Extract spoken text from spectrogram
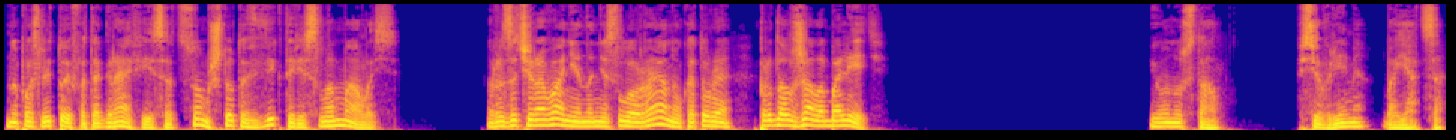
Но после той фотографии с отцом что-то в Викторе сломалось. Разочарование нанесло рану, которая продолжала болеть. И он устал все время бояться.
